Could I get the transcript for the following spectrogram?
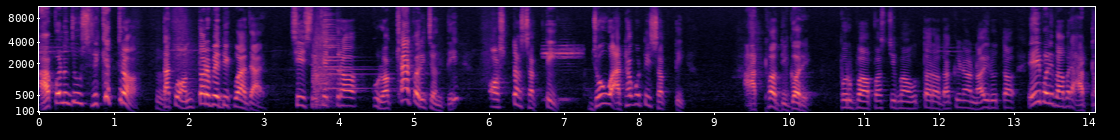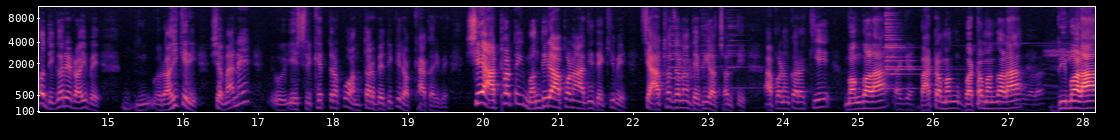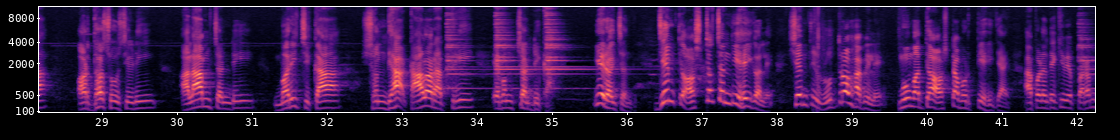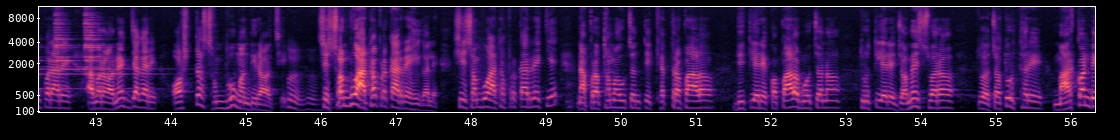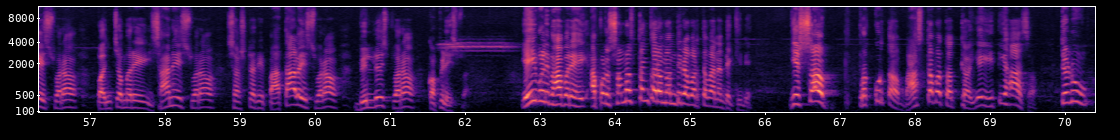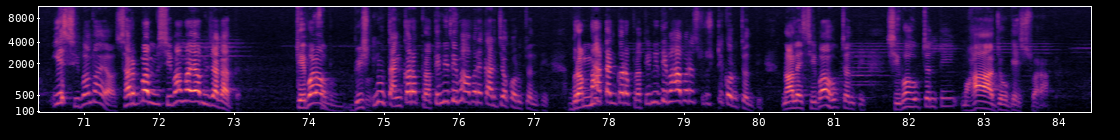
ଆପଣ ଯେଉଁ ଶ୍ରୀକ୍ଷେତ୍ର ତାକୁ ଅନ୍ତର୍ବେଦୀ କୁହାଯାଏ ସେ ଶ୍ରୀକ୍ଷେତ୍ରକୁ ରକ୍ଷା କରିଛନ୍ତି ଅଷ୍ଟଶକ୍ତି ଯେଉଁ ଆଠ ଗୋଟି ଶକ୍ତି ଆଠ ଦିଗରେ ପୂର୍ବ ପଶ୍ଚିମ ଉତ୍ତର ଦକ୍ଷିଣ ନୈଋତ ଏଇଭଳି ଭାବରେ ଆଠ ଦିଗରେ ରହିବେ ରହିକିରି ସେମାନେ ଏ ଶ୍ରୀକ୍ଷେତ୍ରକୁ ଅନ୍ତର୍ବେଦିକି ରକ୍ଷା କରିବେ। ସେ ଆଠଟି ମନ୍ଦିର ଆପଣ ଆଜି ଦେଖିବେ ସେ ଆଠ ଜଣ ଦେବୀ ଅଛନ୍ତି। ଆପଣଙ୍କର କିଏ? ମଙ୍ଗଳା ବାଟ ବଟମଙ୍ଗଳା ମଙ୍ଗଳା। ବିମଳା ଅର୍ଦ୍ଧଶୋଷିଣୀ ଆଲାମଚଣ୍ଡୀ ମରିଚିକା ସନ୍ଧ୍ୟା କାଳରାତ୍ରି ଏବଂ ଚଣ୍ଡିକା। ଇଏ ରହିଛନ୍ତି ଯେମିତି ଅଷ୍ଟଚଣ୍ଡୀ ହେଇଗଲେ ସେମିତି ରୁଦ୍ର ଭାବିଲେ ମୁଁ ମଧ୍ୟ ଅଷ୍ଟମୂର୍ତ୍ତି ହେଇଯାଏ। ଆପଣ ଦେଖିବେ ପରମ୍ପରାରେ ଆମର ଅନେକ ଜାଗାରେ ଅଷ୍ଟଶମ୍ଭୁ ମନ୍ଦିର ଅଛି। ସେ ଶମ୍ଭୁ ଆଠ ପ୍ରକାରରେ ହେଇଗଲେ। ସେ ଶମ୍ଭୁ ଆଠ ପ୍ରକାରରେ କିଏ? ନା ପ୍ରଥମ ହେଉଛନ୍ତି କ୍ଷେତ୍ରପାଳ ଦ୍ୱିତୀୟରେ କପାଳ ମୋଚନ ତୃତୀୟରେ ଯମେଶ୍ୱର ଚତୁର୍ଥରେ ମାର୍କଣ୍ଡେଶ୍ୱର ପଞ୍ଚମରେ ଈଶାନେଶ୍ୱର ଷଷ୍ଠରେ ପାତାଳେଶ୍ୱର ବିଲ୍ଲେଶ୍ୱର କପିଳେଶ୍ୱର ଏଇଭଳି ଭାବରେ ହେଇ ଆପଣ ସମସ୍ତଙ୍କର ମନ୍ଦିର ବର୍ତ୍ତମାନ ଦେଖିବେ ଇଏ ସବ ପ୍ରକୃତ ବାସ୍ତବ ତଥ୍ୟ ଇଏ ଇତିହାସ ତେଣୁ ଇଏ ଶିବମୟ ସର୍ବମ୍ ଶିବମୟମ୍ ଜଗତ କେବଳ ବିଷ୍ଣୁ ତାଙ୍କର ପ୍ରତିନିଧି ଭାବରେ କାର୍ଯ୍ୟ କରୁଛନ୍ତି ବ୍ରହ୍ମା ତାଙ୍କର ପ୍ରତିନିଧି ଭାବରେ ସୃଷ୍ଟି କରୁଛନ୍ତି ନହେଲେ ଶିବ ହେଉଛନ୍ତି ଶିବ ହେଉଛନ୍ତି ମହାଯୋଗେଶ୍ୱର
